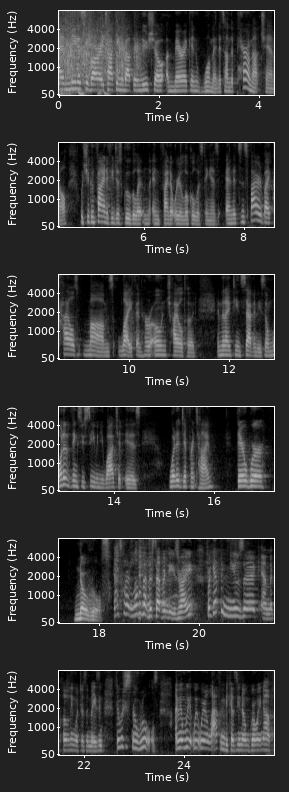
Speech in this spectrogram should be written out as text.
and Mena Suvari talking about their new show, American Woman. It's on the Paramount channel, which you can find if you just Google it and, and find out where your local listing is. And it's inspired by Kyle's mom's life and her own childhood in the 1970s. And one of the things you see when you watch it is what a different time. There were no rules. That's what I love about the 70s, right? Forget the music and the clothing, which is amazing. There were just no rules. I mean, we, we, we were laughing because, you know, growing up,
